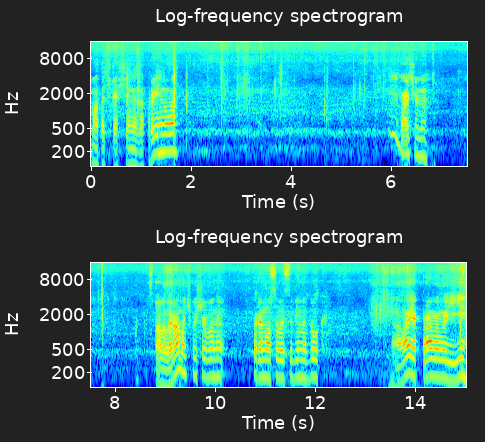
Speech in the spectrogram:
Маточка ще не запригнула. І бачимо, ставили рамочку, щоб вони переносили собі медок. Але, як правило, її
